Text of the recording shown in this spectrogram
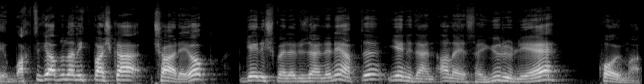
E, baktı ki Abdülhamit başka çare yok. Gelişmeler üzerine ne yaptı? Yeniden anayasayı yürürlüğe koymak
